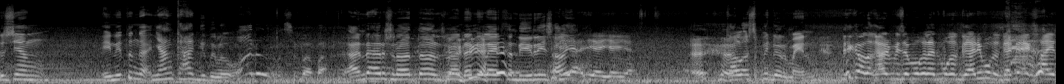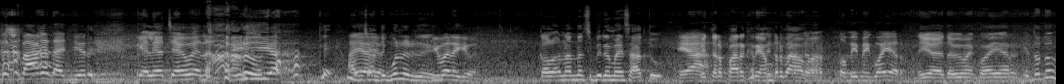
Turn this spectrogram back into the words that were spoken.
Terus yang ini tuh nggak nyangka gitu loh. Waduh, sebab Pak. Anda harus nonton, Anda nilai sendiri. iya Soalnya iya iya iya. kalau Spiderman Ini kalau kalian bisa mau lihat muka Gani, muka Gani excited banget anjir. kayak lihat cewek tau Iya. Kayak Ayo, "Wah, cantik ayo. bener nih. Gimana gimana? Kalau nonton Spiderman 1, Iya. Peter Parker yang Peter pertama. Parker, Tobey Maguire. Iya, Tobey Maguire. Itu tuh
